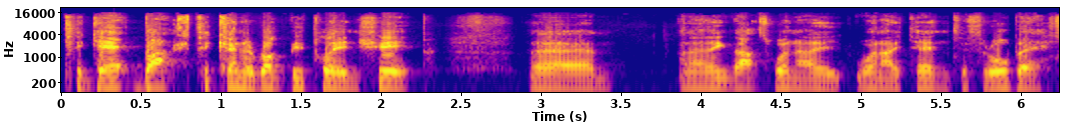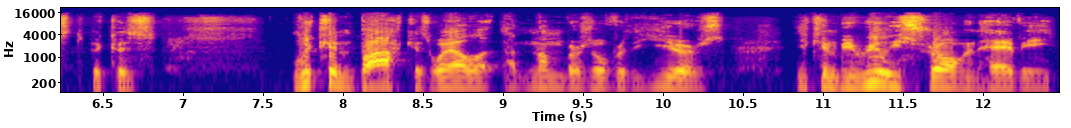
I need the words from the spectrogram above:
to get back to kind of rugby playing shape, um, and I think that's when I when I tend to throw best because looking back as well at, numbers over the years, you can be really strong and heavy,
